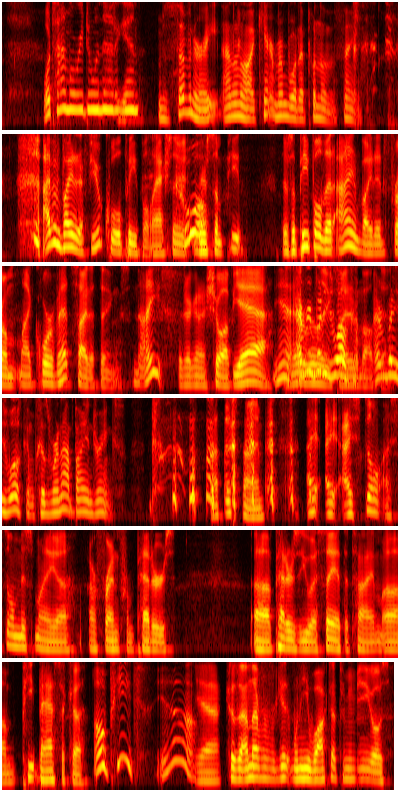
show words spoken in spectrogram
What time were we doing that again? It was seven or eight. I don't know. I can't remember what I put on the thing. I've invited a few cool people actually. Cool. There's some pe- there's some people that I invited from my Corvette side of things Nice. that are going to show up. Yeah, Yeah, they're really everybody's welcome. about that. Everybody's welcome because we're not buying drinks. Not this time. I, I, I still I still miss my uh, our friend from Pedders, uh, Pedders USA at the time, um, Pete Bassica. Oh, Pete. Yeah. Yeah, because I'll never forget when he walked up to me and he goes,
